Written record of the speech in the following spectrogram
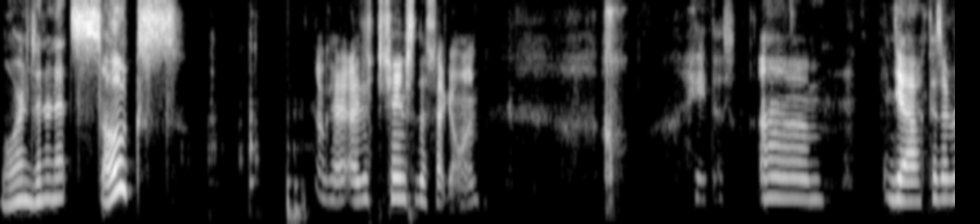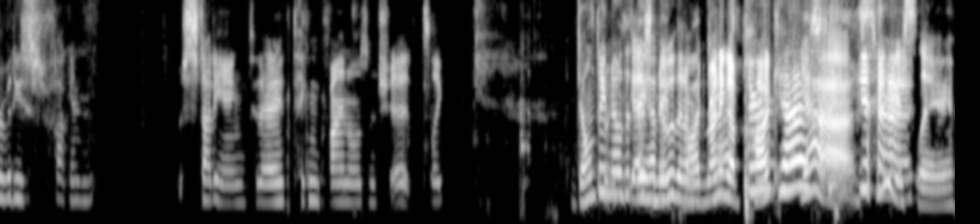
Lauren's internet sucks. Okay, I just changed to the second one. Hate this. Um, yeah, because everybody's fucking studying today, taking finals and shit. It's like, don't they know that they know that I'm running a podcast? Yeah, yeah. seriously.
